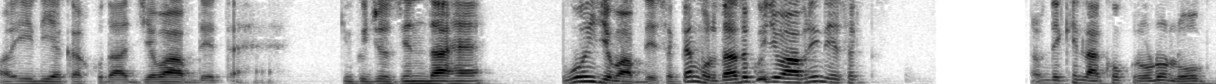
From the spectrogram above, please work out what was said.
और एलिया का खुदा जवाब देता है। क्योंकि जो ज़िंदा है वो ही जवाब दे सकता है। मुर्दा तो कोई जवाब नहीं दे सकता। अब देखें लाखों करोड़ों लोग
